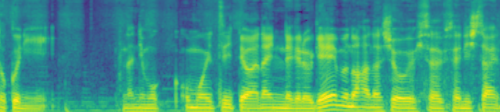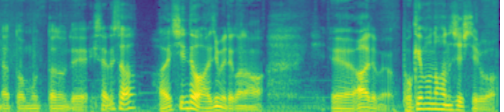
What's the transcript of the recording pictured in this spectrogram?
特に何も思いついてはないんだけどゲームの話を久々にしたいなと思ったので久々？配信では初めてかな？えー、あでもポケモンの話してるわ。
